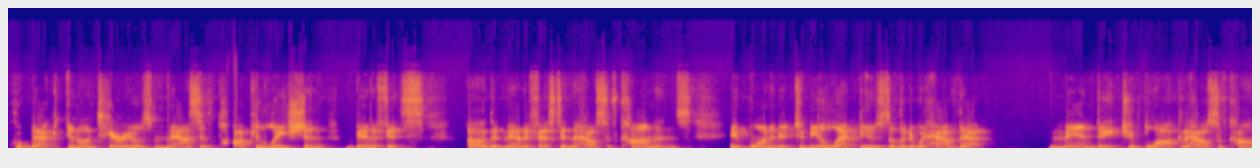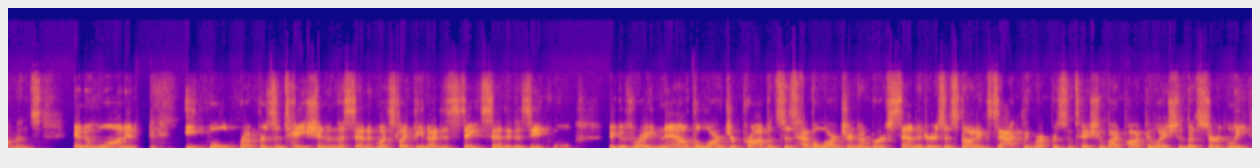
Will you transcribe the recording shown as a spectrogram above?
Quebec and Ontario's massive population benefits uh, that manifest in the House of Commons. It wanted it to be elective so that it would have that mandate to block the House of Commons and it wanted equal representation in the Senate, much like the United States Senate is equal. Because right now, the larger provinces have a larger number of senators. It's not exactly representation by population, but certainly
